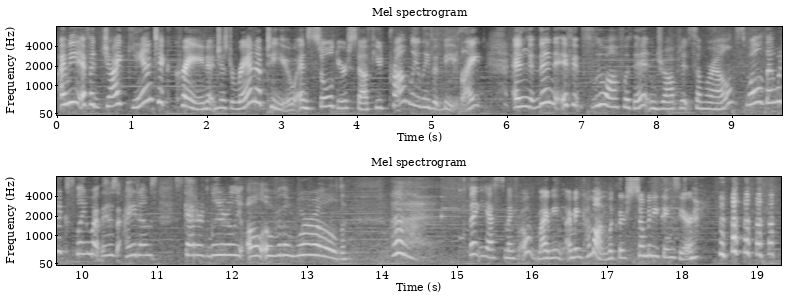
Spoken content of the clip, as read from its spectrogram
I mean, if a gigantic crane just ran up to you and stole your stuff, you'd probably leave it be, right? And then if it flew off with it and dropped it somewhere else, well, that would explain why those items scattered literally all over the world. But yes, my oh, I mean, I mean, come on, look, there's so many things here. but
